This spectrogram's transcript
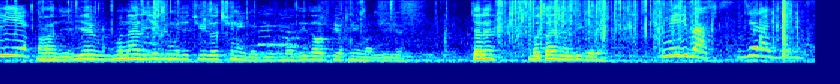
लिए। हाँ जी ये मना ये भी मुझे चीज़ अच्छी नहीं लगी। मज़ीद आपकी अपनी मर्ज़ी है। चलें बताएँ जल्दी करें। मेरी बात ये रख दो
